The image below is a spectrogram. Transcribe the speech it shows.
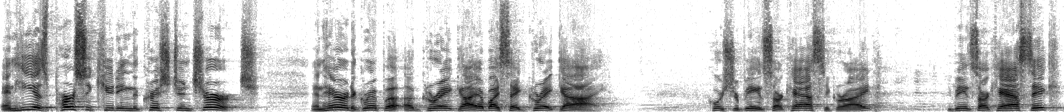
and he is persecuting the Christian church. And Herod Agrippa, a great guy. Everybody say, great guy. Of course, you're being sarcastic, right? You being sarcastic?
